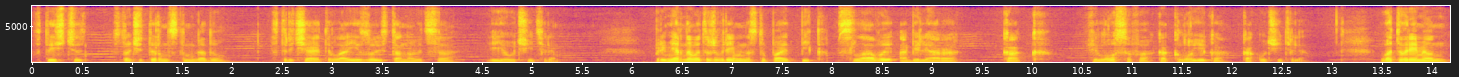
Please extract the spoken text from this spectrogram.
в 1114 году встречает Элоизу и становится ее учителем. Примерно в это же время наступает пик славы Абеляра как философа, как логика, как учителя. В это время он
